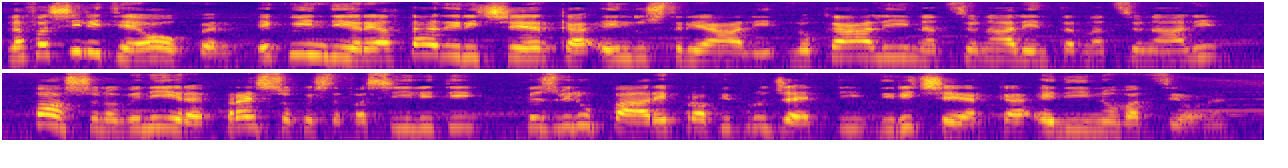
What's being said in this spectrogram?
La facility è open e quindi realtà di ricerca e industriali locali, nazionali e internazionali possono venire presso questa facility per sviluppare i propri progetti di ricerca e di innovazione.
